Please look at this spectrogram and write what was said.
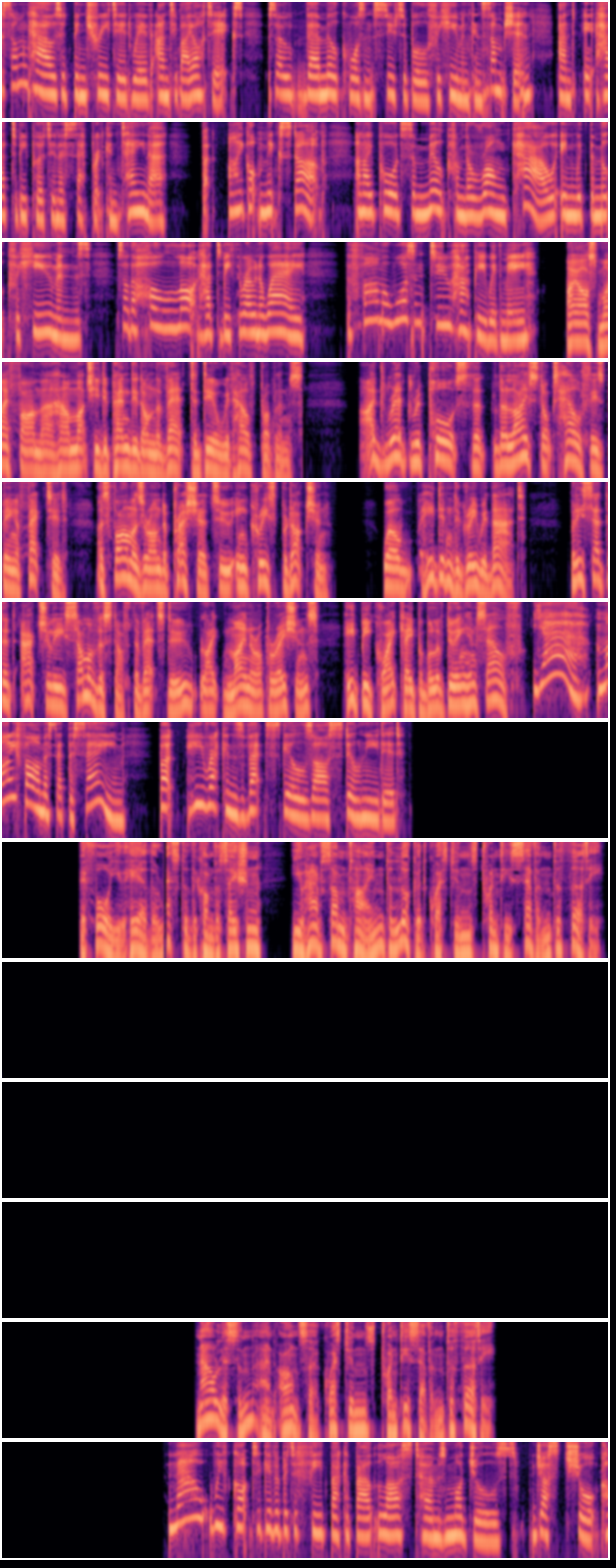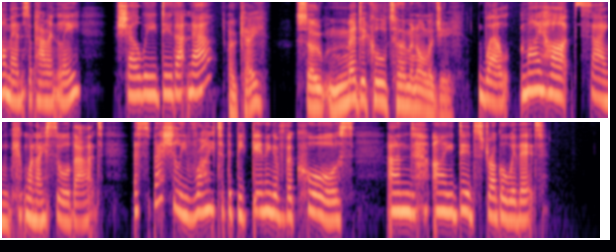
Some cows had been treated with antibiotics, so their milk wasn't suitable for human consumption, and it had to be put in a separate container. But I got mixed up, and I poured some milk from the wrong cow in with the milk for humans, so the whole lot had to be thrown away. The farmer wasn't too happy with me. I asked my farmer how much he depended on the vet to deal with health problems. I'd read reports that the livestock's health is being affected as farmers are under pressure to increase production. Well, he didn't agree with that, but he said that actually some of the stuff the vets do, like minor operations, he'd be quite capable of doing himself. Yeah, my farmer said the same, but he reckons vet skills are still needed. Before you hear the rest of the conversation, you have some time to look at questions 27 to 30. Now listen and answer questions 27 to 30. Now we've got to give a bit of feedback about last term's modules. Just short comments, apparently. Shall we do that now? OK, so medical terminology. Well, my heart sank when I saw that, especially right at the beginning of the course, and I did struggle with it.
